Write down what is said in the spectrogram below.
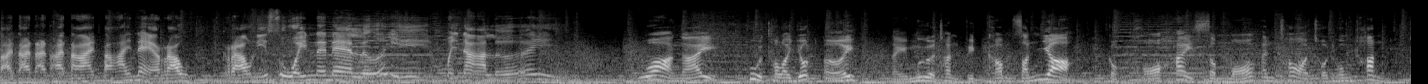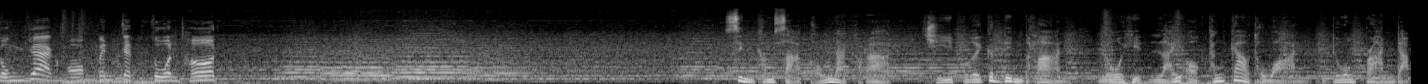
ตายตายตายตายตายตายแน่เราคราวนี้สวยแน่ๆเลย ไม่น่าเลย ว่าไง ผู้ทรยศเอ๋ย ในเมื่อท่านผิดคำสัญญา ก็ขอให้สมองอันช่อชนของท่านจงแยกออกเป็นเจ็ดส่วนเถิด สิ้นคำสาปของนาคราช ชีเปลือยก็ดิ้นพลาน โลหิตไหลออกทั้งเก้าทวาร ดวงปราณดับ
